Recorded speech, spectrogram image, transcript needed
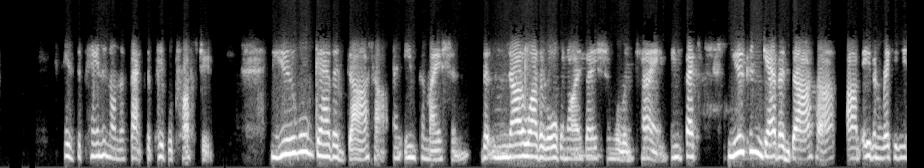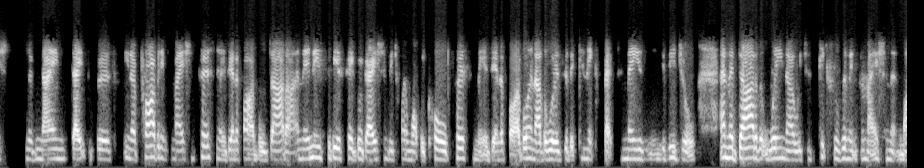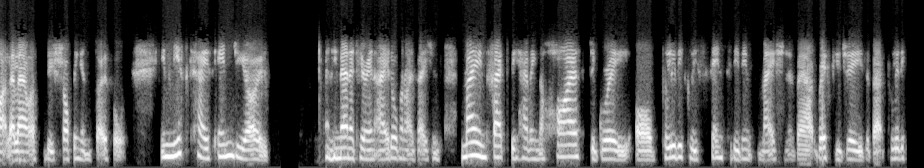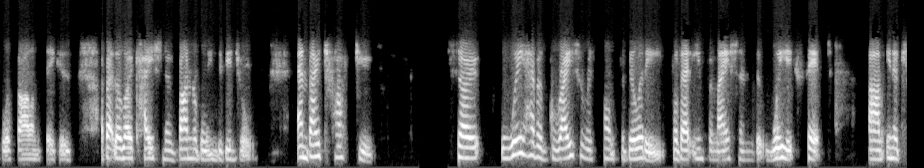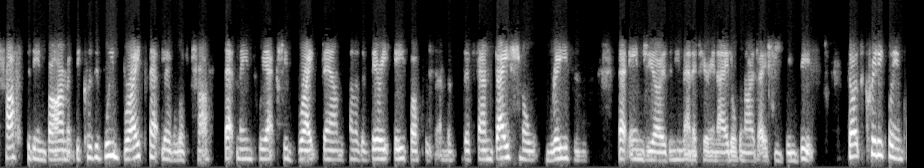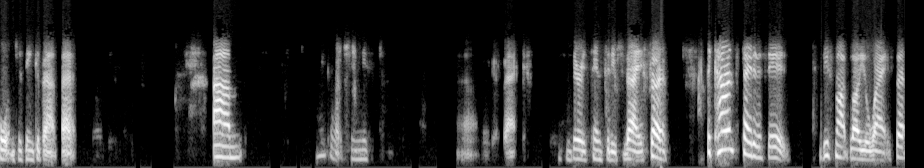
is dependent on the fact that people trust you. You will gather data and information that no other organization will obtain. In fact, you can gather data, um, even recognition of names, dates of birth, you know, private information, personally identifiable data, and there needs to be a segregation between what we call personally identifiable, in other words, that it connects back to me as an individual, and the data that we know, which is pixels of information that might allow us to do shopping and so forth. In this case, NGOs and humanitarian aid organisations may in fact be having the highest degree of politically sensitive information about refugees, about political asylum seekers, about the location of vulnerable individuals, and they trust you. So we have a greater responsibility for that information that we accept um, in a trusted environment because if we break that level of trust, that means we actually break down some of the very ethoses and the, the foundational reasons that NGOs and humanitarian aid organisations exist. So it's critically important to think about that. Um, I think I've actually missed, uh, let me go back. Is very sensitive today. So the current state of affairs, this might blow you away. So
